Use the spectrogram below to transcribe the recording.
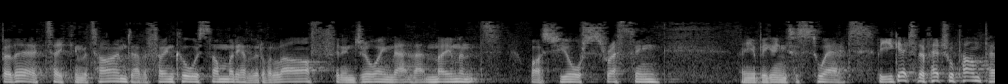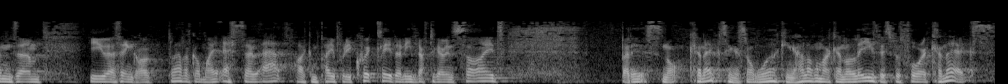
but they're taking the time to have a phone call with somebody, have a bit of a laugh and enjoying that, that moment whilst you're stressing and you're beginning to sweat. But you get to the petrol pump and um, you think, I'm glad I've got my Esso app. I can pay pretty quickly. Don't even have to go inside. But it's not connecting. It's not working. How long am I going to leave this before it connects?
